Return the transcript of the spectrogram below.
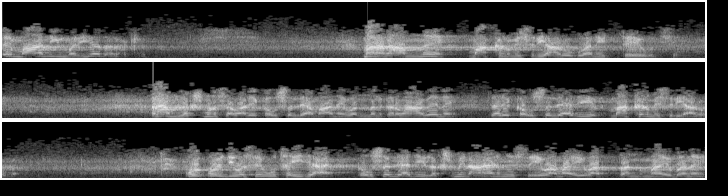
એ માની મર્યાદા રાખે. મારા રામને માખણ મિશ્રી આરોગવાની ટેવ છે. રામ લક્ષ્મણ સવારે કૌશલ્યા માને વંદન કરવા આવે ને, ત્યારે કૌશલ્યાજી માખણ મિશ્રી આરોગા. કોઈ કોઈ દિવસ એવું થઈ જાય, કૌશલ્યાજી લક્ષ્મીનારાયણની સેવામાં એવા તન્મય બને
